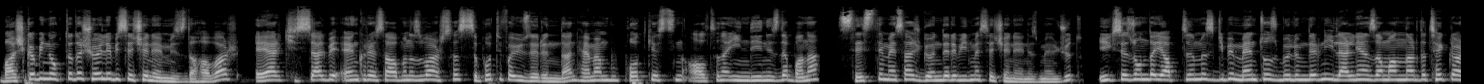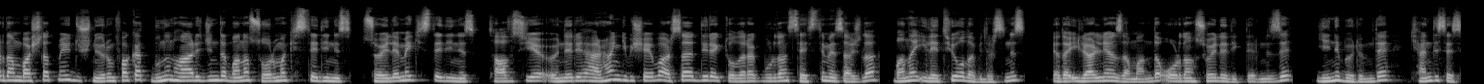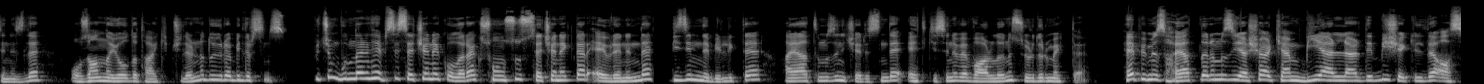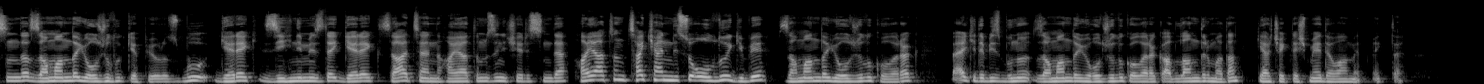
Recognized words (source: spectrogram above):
Başka bir noktada şöyle bir seçeneğimiz daha var. Eğer kişisel bir Anchor hesabınız varsa Spotify üzerinden hemen bu podcast'in altına indiğinizde bana sesli mesaj gönderebilme seçeneğiniz mevcut. İlk sezonda yaptığımız gibi Mentos bölümlerini ilerleyen zamanlarda tekrardan başlatmayı düşünüyorum. Fakat bunun haricinde bana sormak istediğiniz, söylemek istediğiniz, tavsiye, öneri herhangi bir şey varsa direkt olarak buradan sesli mesajla bana iletiyor olabilirsiniz. Ya da ilerleyen zamanda oradan söylediklerinizi yeni bölümde kendi sesinizle Ozan'la yolda takipçilerine duyurabilirsiniz. Bütün bunların hepsi seçenek olarak sonsuz seçenekler evreninde bizimle birlikte hayatımızın içerisinde etkisini ve varlığını sürdürmekte. Hepimiz hayatlarımızı yaşarken bir yerlerde bir şekilde aslında zamanda yolculuk yapıyoruz. Bu gerek zihnimizde gerek zaten hayatımızın içerisinde hayatın ta kendisi olduğu gibi zamanda yolculuk olarak belki de biz bunu zamanda yolculuk olarak adlandırmadan gerçekleşmeye devam etmekte.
